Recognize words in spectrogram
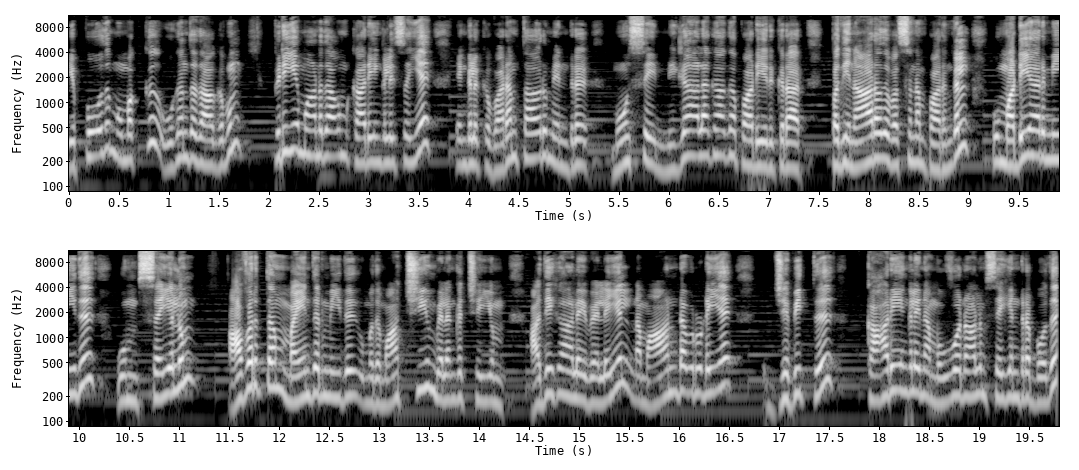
எப்போதும் உமக்கு உகந்ததாகவும் பிரியமானதாகவும் காரியங்களை செய்ய எங்களுக்கு வரம் தாரும் என்று மோசை மிக அழகாக பாடியிருக்கிறார். பதினாறாவது வசனம் பாருங்கள். உம் அடியார் மீது உம் செயலும் அவர் தம் மைந்தர் மீது உமது மாட்சியும் விளங்கச் செய்யும். அதிகாலை வேளையில் நம் ஆண்டவருடைய ஜெபித்து காரியங்களை நாம் ஒவ்வொரு நாளும் செய்கின்ற போது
